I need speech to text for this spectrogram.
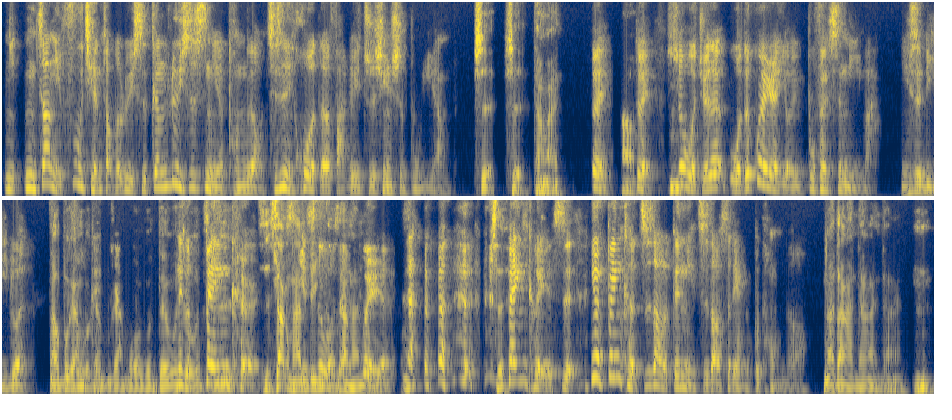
你你知道你付钱找的律师，跟律师是你的朋友，其实你获得法律资讯是不一样的。是是，当然，对对，所以我觉得我的贵人有一部分是你嘛，你是理论。啊，不敢不敢不敢，我我对我那个 banker 纸上谈兵，也是我的贵人。是 banker 也是，因为 banker 知道的跟你知道是两个不同的哦。那当然当然当然，嗯。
